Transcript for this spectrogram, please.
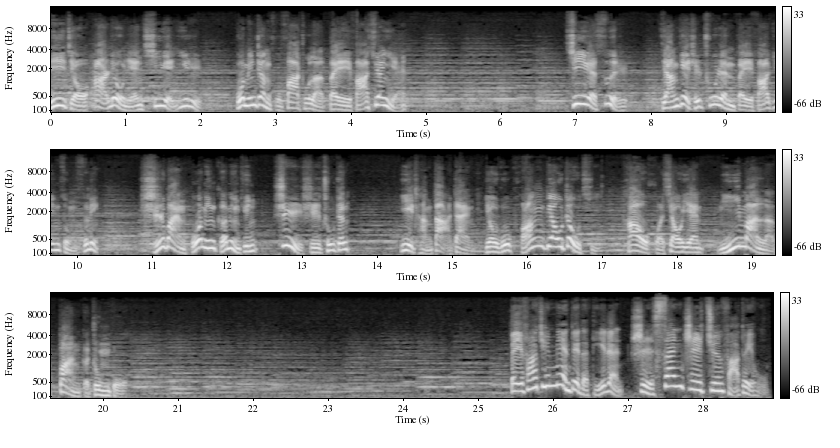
一九二六年七月一日，国民政府发出了北伐宣言。七月四日，蒋介石出任北伐军总司令，十万国民革命军。誓师出征，一场大战犹如狂飙骤起，炮火硝烟弥漫了半个中国。北伐军面对的敌人是三支军阀队伍，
